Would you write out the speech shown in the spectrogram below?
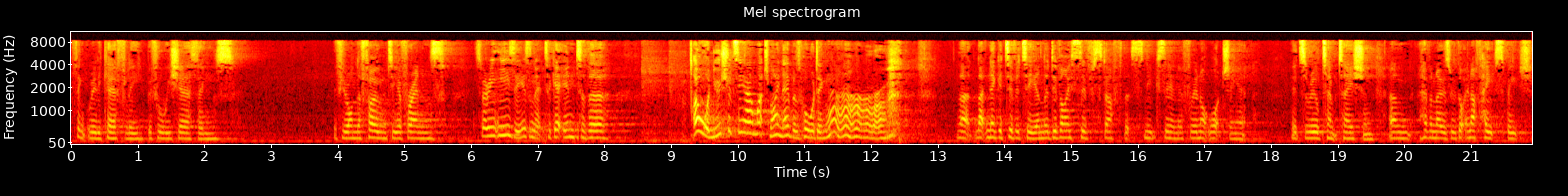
Think really carefully before we share things. If you're on the phone to your friends, it's very easy, isn't it, to get into the, oh, and you should see how much my neighbour's hoarding. that, that negativity and the divisive stuff that sneaks in if we're not watching it. It's a real temptation. And heaven knows we've got enough hate speech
